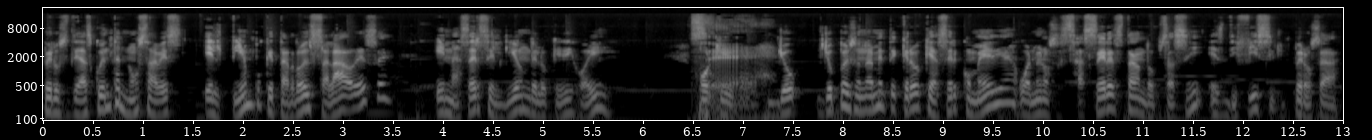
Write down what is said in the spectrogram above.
pero si te das cuenta no sabes el tiempo que tardó el salado ese en hacerse el guion de lo que dijo ahí. Porque Sí. yo, yo personalmente creo que hacer comedia, o al menos hacer stand-ups así, es difícil. Pero, o sea,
